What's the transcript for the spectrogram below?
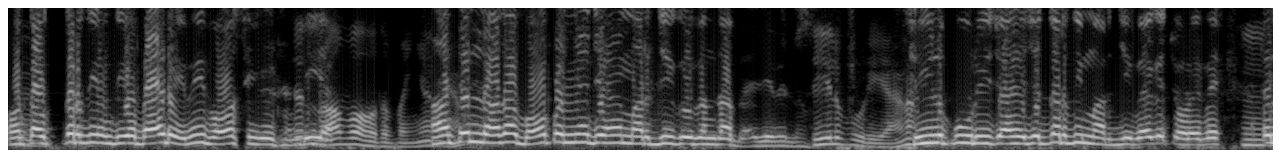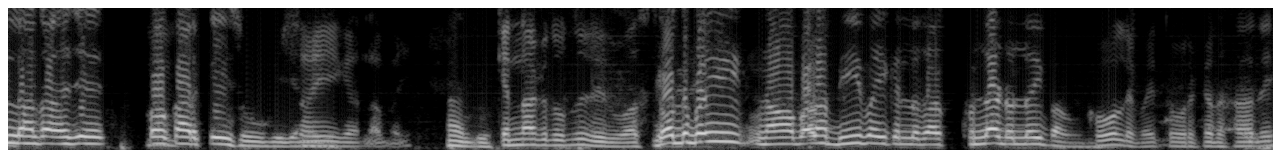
ਹੁਣ ਤਾਂ ਉੱਤਰਦੀ ਹੁੰਦੀ ਆ ਬੈੜ ਇਹ ਵੀ ਬਹੁਤ ਸੀਲ ਠੰਡੀ ਆ। ਬਹੁਤ ਪਈਆਂ ਹਾਂ ਢਿੱਲਾਂ ਦਾ ਬਹੁਤ ਪਈਆਂ ਜਿਵੇਂ ਮਰਜ਼ੀ ਕੋਈ ਬੰਦਾ ਬਹਿ ਜਾਵੇ ਲੋ ਸੀਲ ਪੂਰੀ ਆ ਹਨਾ? ਸੀਲ ਪੂਰੀ ਚਾਹੇ ਜਿੱਧਰ ਦੀ ਮਰਜ਼ੀ ਬਹਿ ਕੇ ਚੋਲੇ ਵੇ। ਢਿੱਲਾਂ ਤਾਂ ਹਜੇ ਉਹ ਕਰਕੇ ਹੀ ਸੂਗੀ ਜੀ। ਸਹੀ ਗੱਲ ਆ ਬਾਈ। ਹਾਂਜੀ। ਕਿੰਨਾ ਕੁ ਦੁੱਧ ਦੇ ਦੂ ਵਾਸਤੇ? ਦੁੱਧ ਬਈ ਨਾ ਵਾਲਾ 20 ਬਾਈ ਕਿਲੋ ਦਾ ਖੁੱਲਾ ਡੁੱਲਾ ਹੀ ਪਾਊ ਖੋਲ ਦੇ ਬਈ ਤੋੜ ਕੇ ਦਿਖਾ ਦੇ।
